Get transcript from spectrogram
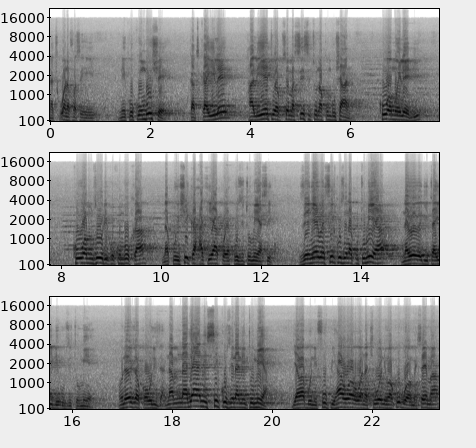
Nachukua nafasi hii nikukumbushe katika ile hali yetu ya kusema sisi tunakumbushana kuwa mweledi, kuwa mzuri kukumbuka na kuishika haki yako ya kuzitumia siku zenyewe. Siku zinakutumia na wewe jitahidi uzitumie. Unaweza ukauliza namna gani siku zinanitumia? Jawabu ni fupi. Hao wanachuoni wakubwa wamesema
